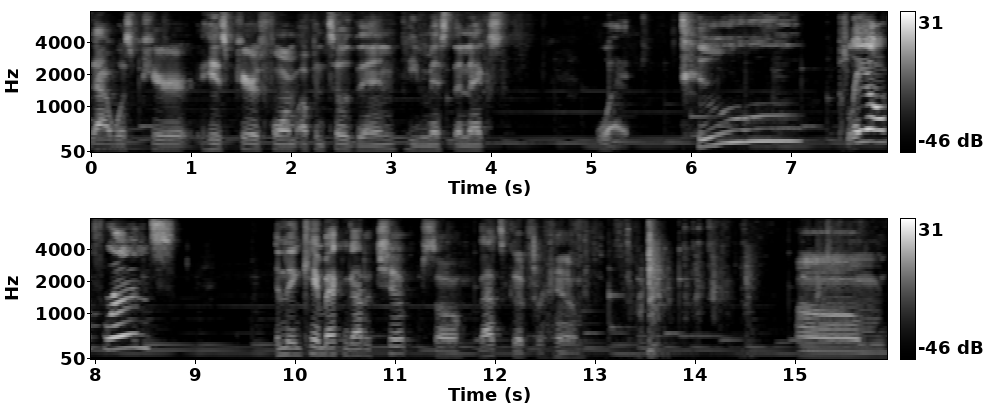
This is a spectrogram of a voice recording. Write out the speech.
that was pure his purest form up until then. He missed the next what two playoff runs and then came back and got a chip. So that's good for him. Um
